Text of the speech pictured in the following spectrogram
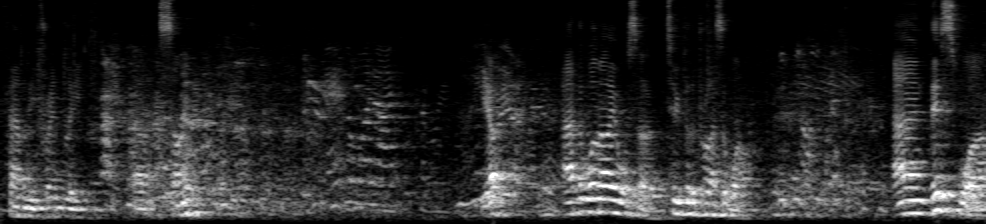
family-friendly uh, sign. And the one eye. Yep, and the one eye also, two for the price of one. And this one,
